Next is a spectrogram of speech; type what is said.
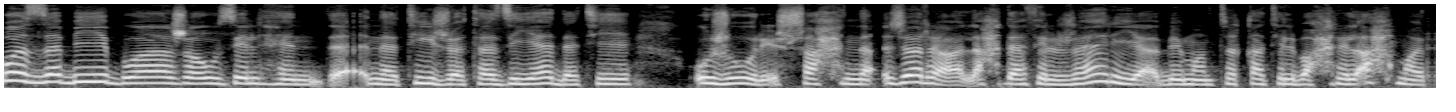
والزبيب وجوز الهند. نتيجة زيادة أجور الشحن جراء الأحداث الجارية بمنطقة البحر الأحمر.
